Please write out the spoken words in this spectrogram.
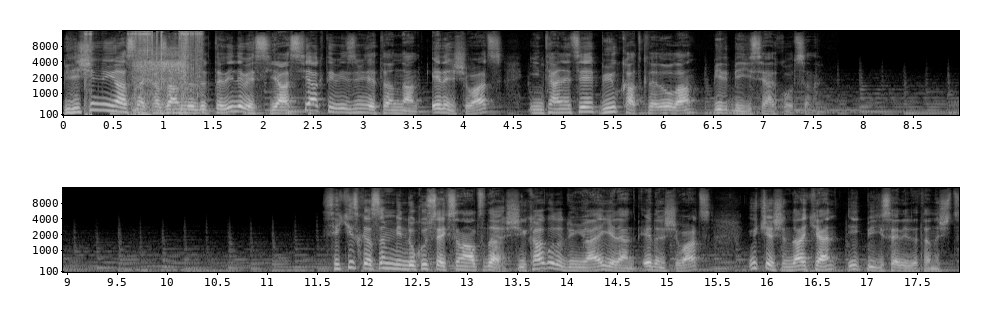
Bilişim dünyasına kazandırdıklarıyla ve siyasi aktivizmiyle tanınan Aaron Schwartz, internete büyük katkıları olan bir bilgisayar korsanı. 8 Kasım 1986'da Chicago'da dünyaya gelen Aaron Schwartz, 3 yaşındayken ilk bilgisayarıyla tanıştı.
